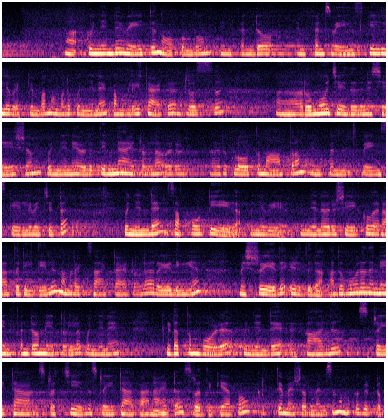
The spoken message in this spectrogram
കുഞ്ഞിന്റെ വെയിറ്റ് നോക്കുമ്പം ഇൻഫന്റോ ഇൻഫൻസ് വെയിങ് സ്കെയിലിൽ വെക്കുമ്പോൾ നമ്മൾ കുഞ്ഞിനെ കംപ്ലീറ്റ് ആയിട്ട് ഡ്രസ്സ് റിമൂവ് ചെയ്തതിന് ശേഷം കുഞ്ഞിനെ ഒരു തിന്നായിട്ടുള്ള ഒരു ഒരു ക്ലോത്ത് മാത്രം ഇൻഫന്റ് വെയിങ് സ്കെയിലിൽ വെച്ചിട്ട് കുഞ്ഞിന്റെ സപ്പോർട്ട് ചെയ്യുക. കുഞ്ഞ് കുഞ്ഞിന് ഒരു ഷേക്ക് വരാത്ത രീതിയിൽ നമ്മൾ എക്സാക്റ്റ് ആയിട്ടുള്ള റീഡിങ് മെഷർ ചെയ്ത് എഴുതുക. അതുപോലെ തന്നെ ഇൻഫന്റോമീറ്ററിൽ കുഞ്ഞിനെ കിടത്തുമ്പോൾ കുഞ്ഞിന്റെ കാൽ സ്ട്രെയിറ്റ് ആ സ്ട്രെച്ച് ചെയ്ത് സ്ട്രെയിറ്റ് ആക്കാനായിട്ട് ശ്രദ്ധിക്കുക. അപ്പോൾ കൃത്യ മെഷർമെന്റ്സ് നമുക്ക് കിട്ടും.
